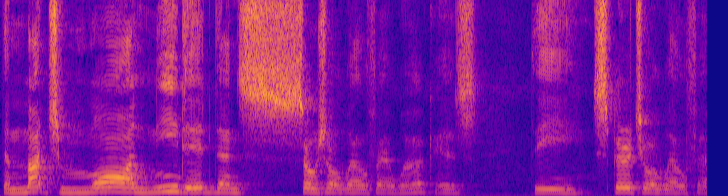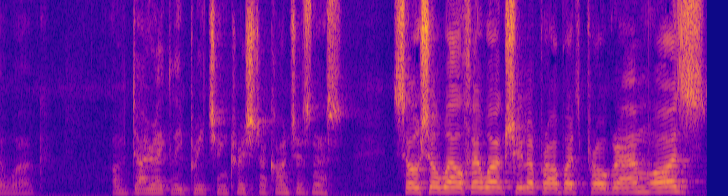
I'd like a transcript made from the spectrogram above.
the much more needed than social welfare work is the spiritual welfare work of directly preaching Krishna consciousness. Social welfare work, Srila Prabhupada's program was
